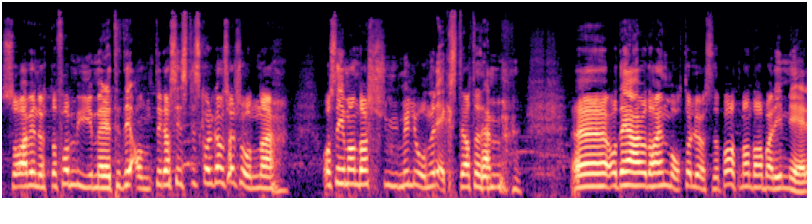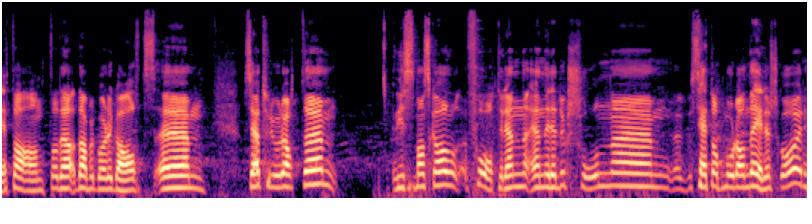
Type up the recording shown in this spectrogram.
så er vi nødt til å få mye mer til de antirasistiske organisasjonene. Og så gir man da 7 millioner ekstra til dem. Eh, og det er jo da en måte å løse det på, at man da bare gir mer til annet. og da, da går det galt. Eh, så jeg tror at eh, hvis man skal få til en, en reduksjon, sett opp hvordan det ellers går,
